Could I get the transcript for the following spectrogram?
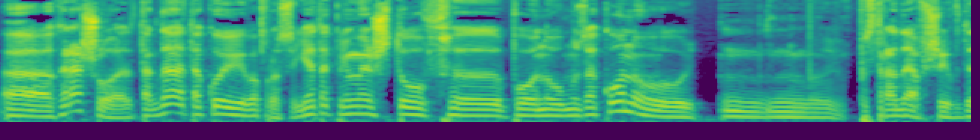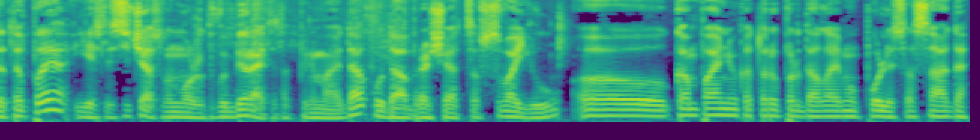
А, хорошо, тогда такой вопрос. Я так понимаю, что по новому закону пострадавший в ДТП, если сейчас он может выбирать, я так понимаю, да, куда обращаться, в свою э, компанию, которая продала ему полис ОСАГО,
